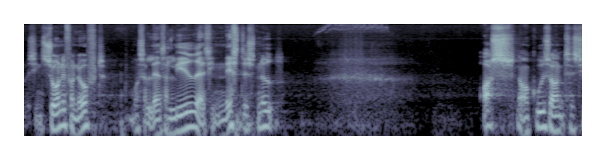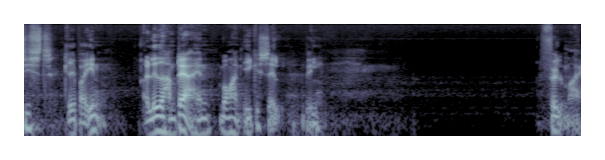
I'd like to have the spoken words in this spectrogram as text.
På sin sunde fornuft. Må så lade sig lede af sin næste snød. Også når Guds ånd til sidst griber ind og leder ham derhen, hvor han ikke selv vil. Følg mig.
